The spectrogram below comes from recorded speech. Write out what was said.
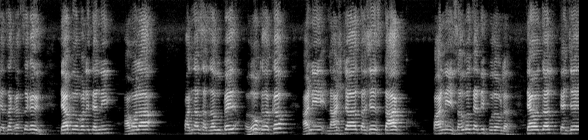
याचा खर्च करील त्याप्रमाणे त्यांनी आम्हाला पन्नास हजार रुपये रोख रक्कम आणि नाश्ता तसेच ताक पाणी सर्व त्यांनी पुरवलं. त्याबद्दल त्यांचे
